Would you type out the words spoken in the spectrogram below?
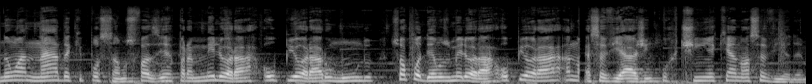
não há nada que possamos fazer para melhorar ou piorar o mundo, só podemos melhorar ou piorar essa viagem curtinha que é a nossa vida.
